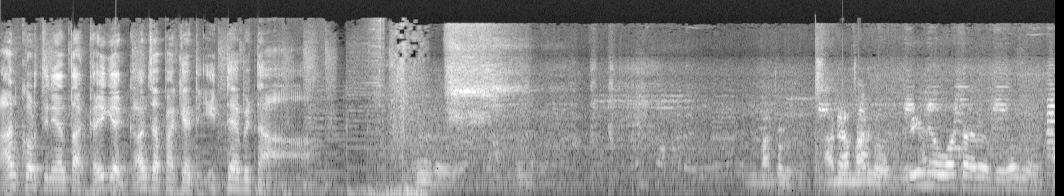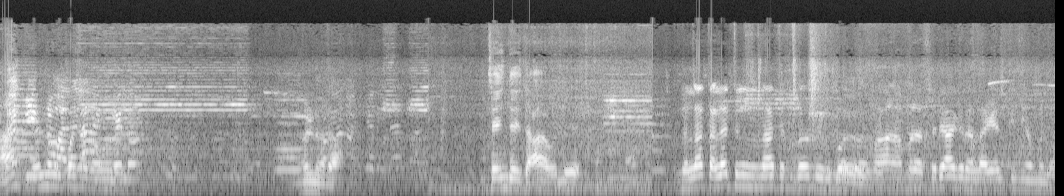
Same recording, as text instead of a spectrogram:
ನಾನ್ ಕೊಡ್ತೀನಿ ಅಂತ ಕೈಗೆ ಗಾಂಜಾ ಪ್ಯಾಕೆಟ್ ಇಟ್ಟೇ ಬಿಟ್ಟ. ಚೇಂಜ್ ಆಯ್ತಾ? ಅಲ್ಲಿ ಇದೆಲ್ಲ ತಲೆ ತಿನ್ನ ತಿನ್ಕೊಂಡು ಇರ್ಬೋದು. ಆಮೇಲೆ ಸರಿಯಾಗಿರಲ್ಲ ಹೇಳ್ತೀನಿ ಆಮೇಲೆ.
